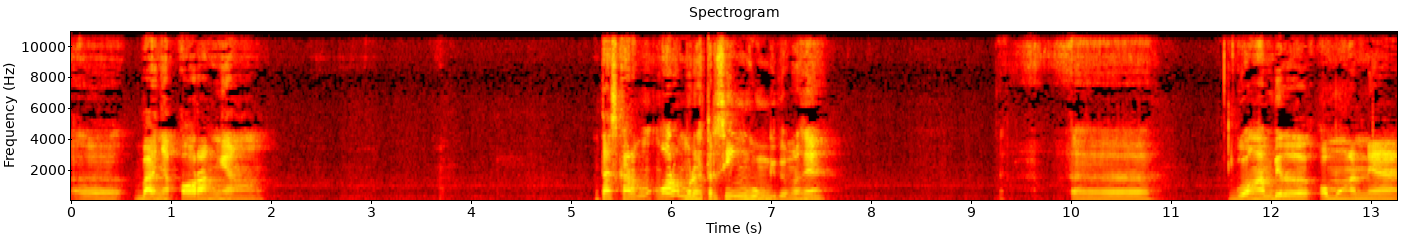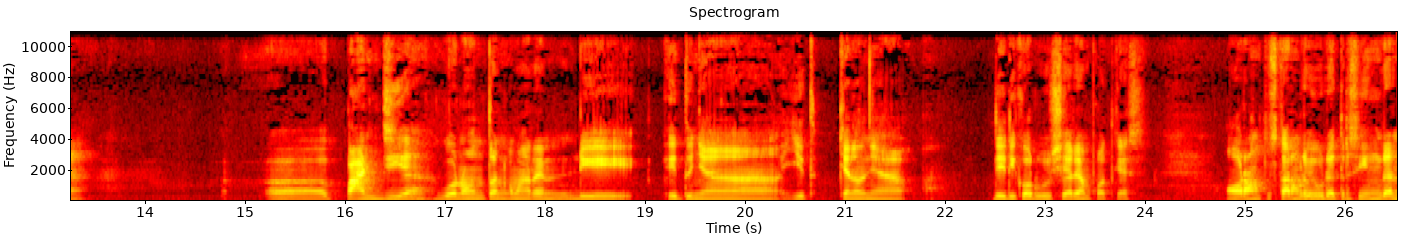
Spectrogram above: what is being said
eh, banyak orang yang entah sekarang orang mudah tersinggung gitu maksudnya. Eh gua ngambil omongannya eh Panji ya. Gua nonton kemarin di itunya YouTube channelnya Deddy Corbuzier yang podcast. Orang tuh sekarang lebih udah tersinggung dan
